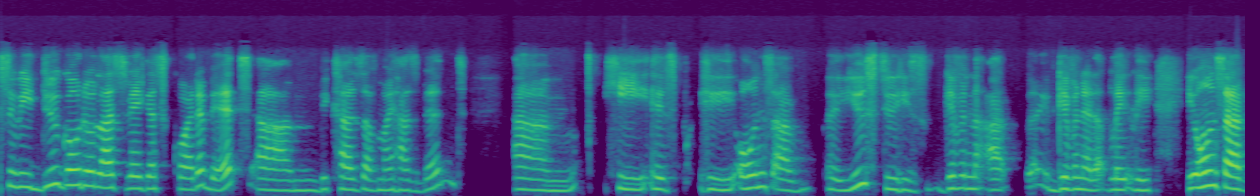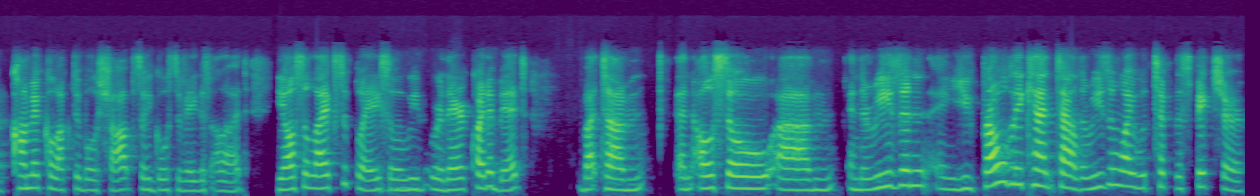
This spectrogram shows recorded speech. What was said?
so we do go to Las Vegas quite a bit um, because of my husband. Um, he is he owns a used to he's given up given it up lately. He owns a comic collectible shop so he goes to vegas a lot. He also likes to play so we were there quite a bit. But um and also um and the reason and you probably can't tell the reason why we took this picture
